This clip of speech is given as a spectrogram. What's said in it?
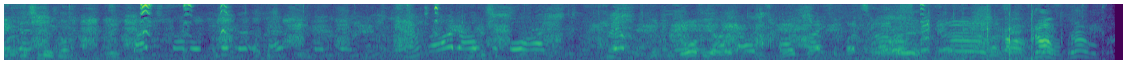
É isso mesmo. Bravo, bravo, bravo.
